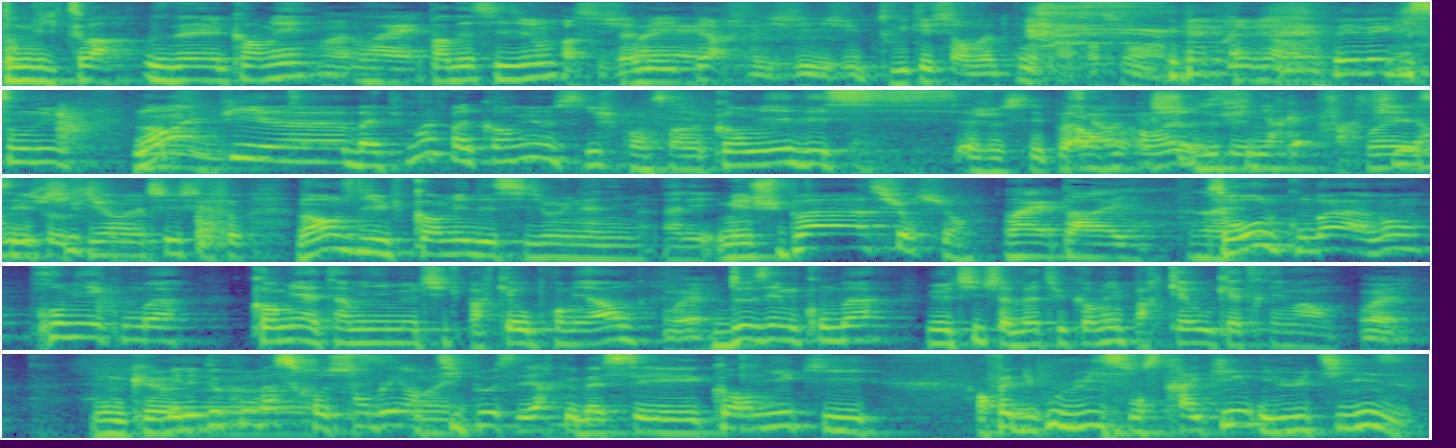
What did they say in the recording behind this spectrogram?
Donc victoire de Daniel Cormier, Ouais. Ouais. par décision. Oh, si jamais Ouais. il perd, je vais, je, vais, je vais tweeter sur votre compte, attention, hein. je préviens. hein. Les mecs, ils sont nuls. Non, et puis, euh, bah, et puis moi, je vois Cormier aussi, je pense. hein. Cormier, des... je sais pas. C'est En- en vrai, chaud je de finir, enfin, Ouais, finir c'est chaud. Finir c'est chaud. Non, je dis Cormier, décision unanime. Allez, mais je suis pas sûr, sûr. Ouais, pareil. Ouais. Son rôle, combat avant, premier combat, Cormier a terminé Miocic par KO au premier round. Ouais. Deuxième combat, Miocic a battu Cormier par KO au quatrième round. Ouais. Donc, euh, Mais les deux combats se ressemblaient un ouais. petit peu, c'est-à-dire que bah, c'est Cormier qui, en fait, du coup, lui, son striking, il l'utilise.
